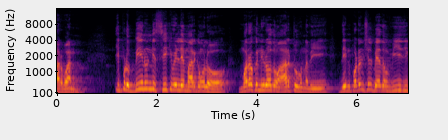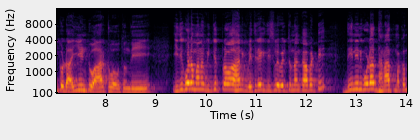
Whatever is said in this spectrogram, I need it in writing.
ఆర్ వన్ ఇప్పుడు బి నుండి సికి వెళ్ళే మార్గంలో మరొక నిరోధం ఆర్ టూ ఉన్నది. దీని పొటెన్షియల్ భేదం V equal I into R two అవుతుంది. ఇది కూడా మనం విద్యుత్ ప్రవాహానికి వ్యతిరేక దిశలో వెళ్తున్నాం కాబట్టి దీనిని కూడా ధనాత్మకం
